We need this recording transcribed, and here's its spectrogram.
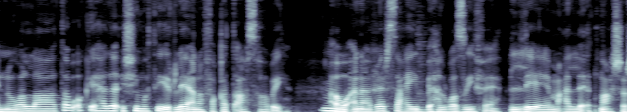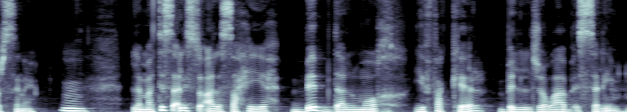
إنه والله طب أوكي هذا إشي مثير ليه أنا فقدت أعصابي مم. أو أنا غير سعيد بهالوظيفة ليه معلق 12 سنة مم. لما تسال السؤال الصحيح بيبدأ المخ يفكر بالجواب السليم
